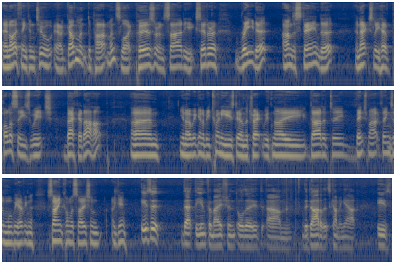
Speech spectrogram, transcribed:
And I think until our government departments like PIRSA and SARDI, etc., read it, understand it, and actually have policies which back it up, um, you know, we're going to be 20 years down the track with no data to benchmark things, and we'll be having the same conversation again. Is it that the information or the um, the data that's coming out is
